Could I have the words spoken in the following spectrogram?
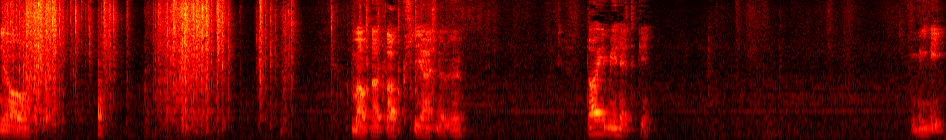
Joo. Mä jäätelöä. Taimihetki. Mini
